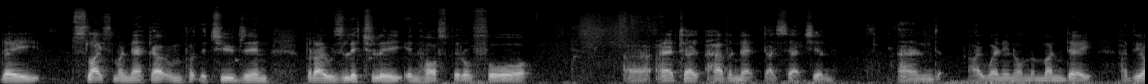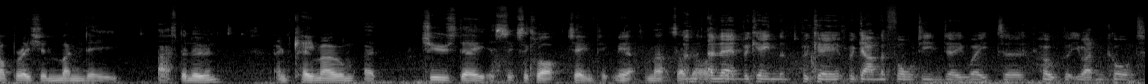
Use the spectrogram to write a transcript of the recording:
They sliced my neck out and put the tubes in, but I was literally in hospital for. Uh, I had to have a neck dissection, and I went in on the Monday, had the operation Monday afternoon, and came home at Tuesday at six o'clock. Jane picked me up from outside And, the hospital. and then became the became, began the 14 day wait to hope that you hadn't caught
